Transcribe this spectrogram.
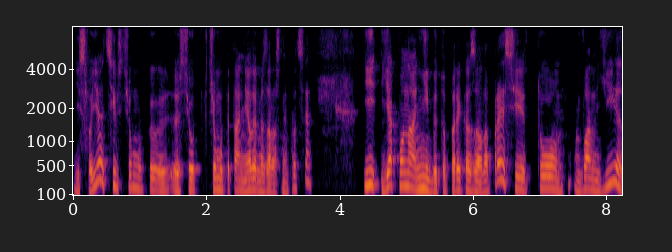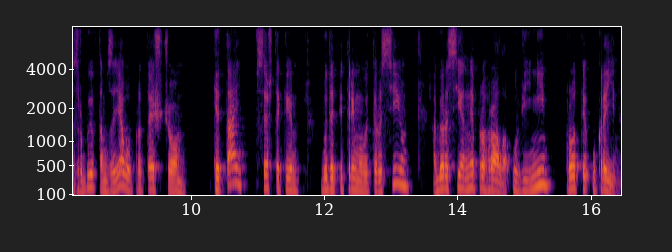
і своя ціль в цьому, цьому- в цьому питанні, але ми зараз не про це. І як вона нібито переказала пресі, то Ван Ї зробив там заяву про те, що Китай все ж таки буде підтримувати Росію, аби Росія не програла у війні проти України.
